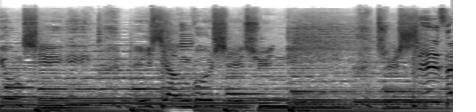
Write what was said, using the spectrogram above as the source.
勇气。没想过失去你，却是在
